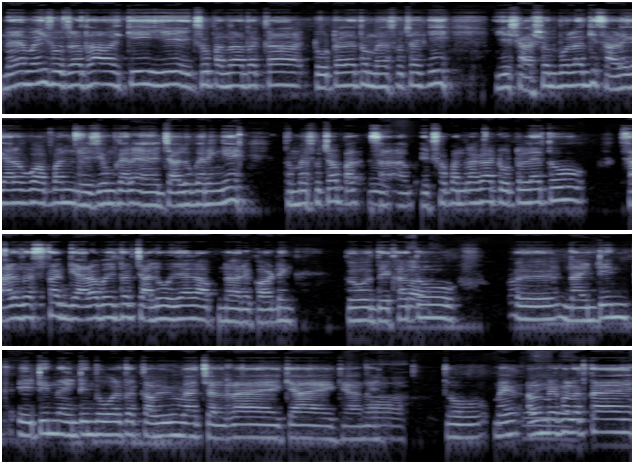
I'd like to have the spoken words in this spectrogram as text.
मैं वही सोच रहा था कि ये 115 तक का टोटल है तो मैं सोचा कि ये शाश्वत बोला कि साढ़े ग्यारह को अपन रिज्यूम कर चालू करेंगे तो मैं सोचा हम्म। एक सौ पंद्रह का टोटल है तो साढ़े दस तक ग्यारह बजे तक चालू हो जाएगा अपना रिकॉर्डिंग तो देखा तो। नाइनटीन एटीन नाइनटीन ओवर तक कभी भी मैच चल रहा है क्या है क्या नहीं। हाँ। तो मैं अब मेरे को लगता है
